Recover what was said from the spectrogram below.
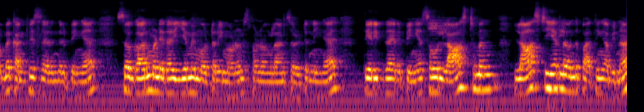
ரொம்ப கன்ஃபியூஸில் இருந்திருப்பீங்க. ஸோ கவர்மெண்ட் ஏதாவது இஎம்ஐ மோட்டரிங் அனௌன்ஸ் பண்ணுவாங்களான்னு சொல்லிட்டு நீங்கள் தேடிட்டு தான் இருப்பீங்க ஸோ லாஸ்ட் மந்த் லாஸ்ட் இயரில் வந்து பார்த்தீங்க அப்படின்னா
